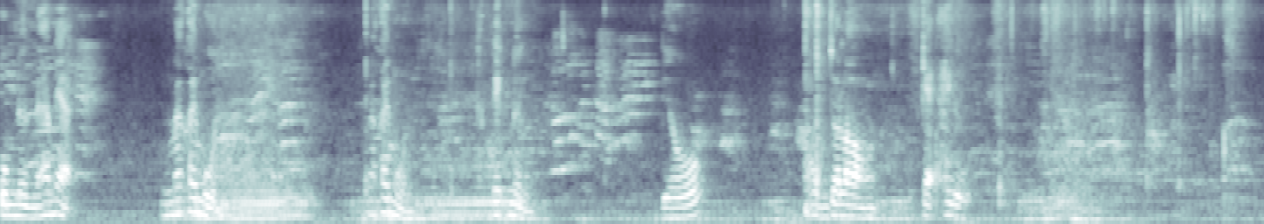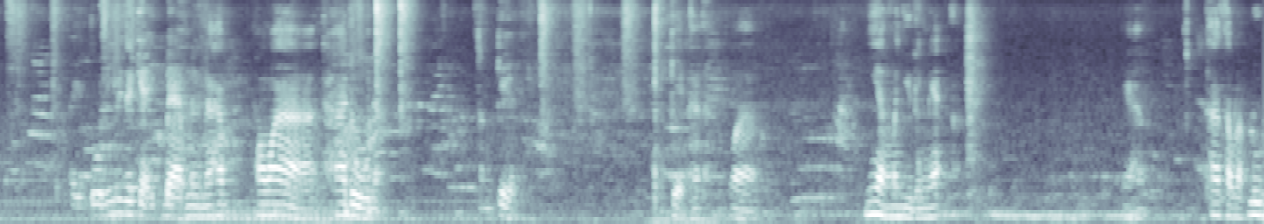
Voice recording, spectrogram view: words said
ปุ่มหนึ่งนะครับ เนี่ยไม่ค่อยหมุน ไม่ค่อยหมุนเลขหนึ่งเดี๋ยว ผมจะลองแกะให้ดูไอตัวนี้จะแกะอีกแบบหนึ่งนะครับ เพราะว่าถ้าดูเนี่ยสังเกต เกตฮะว่าเงี่ยงมันอยู่ตรงเนี้ยนี่ยครับถ้าสำหรับรุ่น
